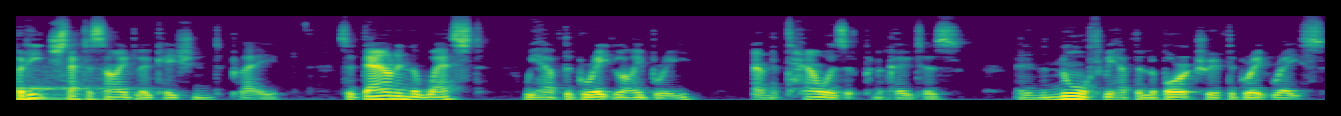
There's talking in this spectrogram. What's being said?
but each set aside location to play. So down in the west, we have the Great Library and the Towers of Pnakotus, and in the north, we have the Laboratory of the Great Race,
